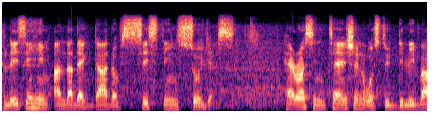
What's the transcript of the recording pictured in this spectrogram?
placing him under the guard of 16 soldiers. Herod's intention was to deliver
